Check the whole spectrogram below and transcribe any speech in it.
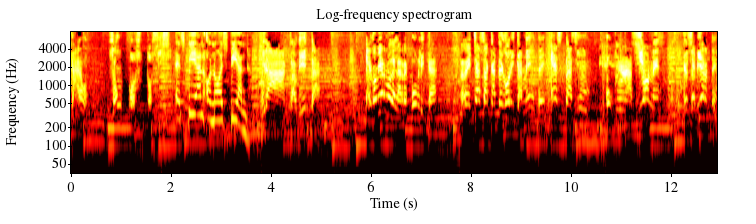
caros, son costosísimos. ¿Espían o no espían? Mira, Claudita, el gobierno de la República rechaza categóricamente estas impugnaciones que se vierten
